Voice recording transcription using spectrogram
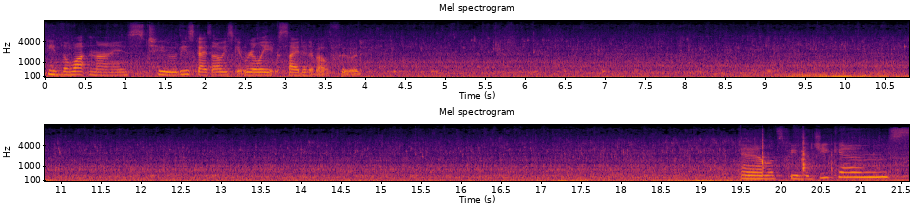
Feed the Watonais too. These guys always get really excited about food. And let's feed the Jikins.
